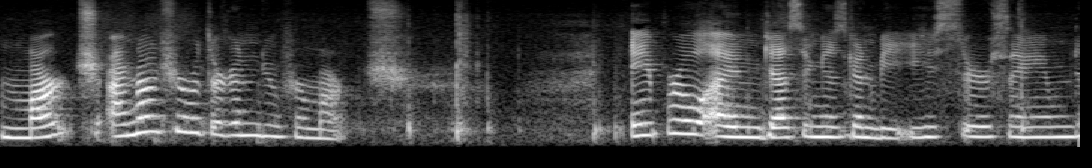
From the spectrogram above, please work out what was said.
March. I'm not sure what they're gonna do for March. April, I'm guessing, is going to be Easter themed.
